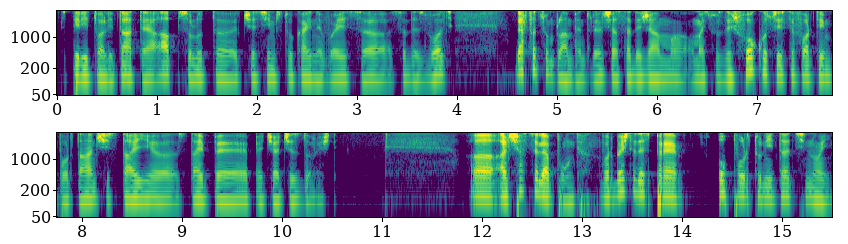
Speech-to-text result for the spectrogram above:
spiritualitate, absolut ce simți tu că ai nevoie să, să dezvolți. Dar fă un plan pentru el și asta deja am, am mai spus. Deci focusul este foarte important și stai, stai pe, pe ceea ce îți dorești. Uh, al șaselea punct. Vorbește despre oportunități noi.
